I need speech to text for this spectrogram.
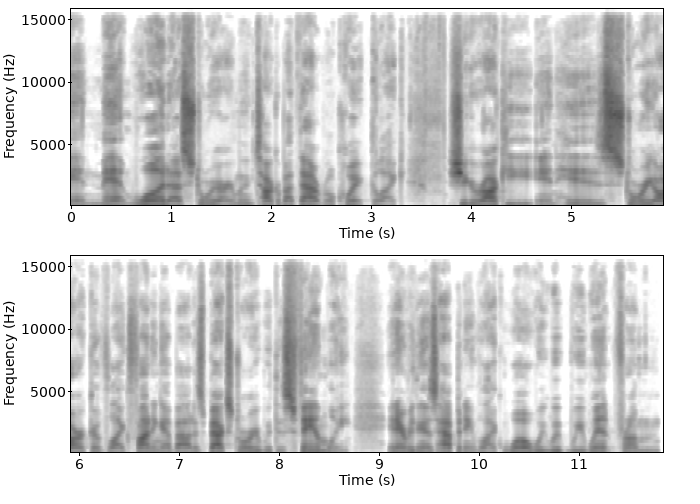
and man, what a story arc! Let me talk about that real quick. Like, Shigaraki and his story arc of like finding out about his backstory with his family and everything that's happening. Like, whoa, we we went from,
